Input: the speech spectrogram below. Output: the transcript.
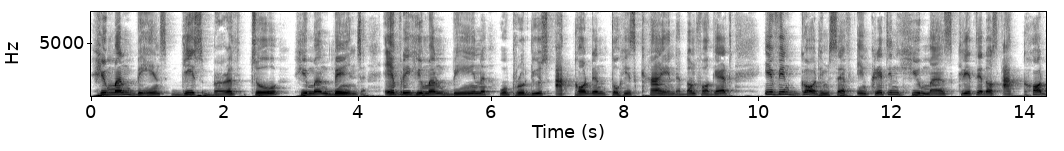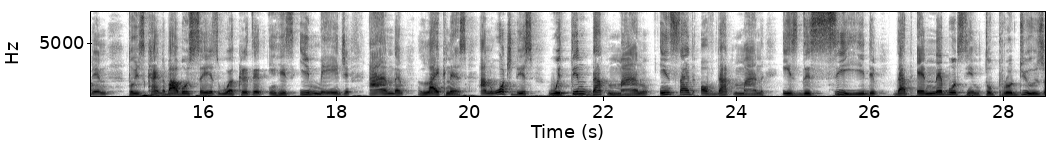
human beings gives birth to human beings. Every human being will produce according to his kind. Don't forget, even God Himself, in creating humans, created us according to His kind. The Bible says we're created in His image and likeness. And watch this within that man, inside of that man, is the seed that enables him to produce,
